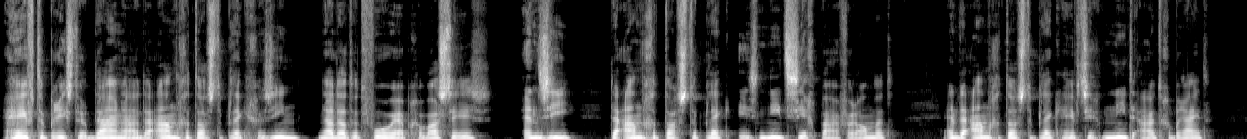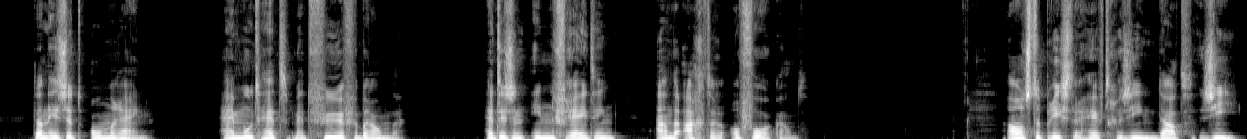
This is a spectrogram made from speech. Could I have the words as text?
Heeft de priester daarna de aangetaste plek gezien nadat het voorwerp gewassen is, en zie, de aangetaste plek is niet zichtbaar veranderd, en de aangetaste plek heeft zich niet uitgebreid, dan is het onrein. Hij moet het met vuur verbranden. Het is een invreting aan de achter- of voorkant. Als de priester heeft gezien dat, zie,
